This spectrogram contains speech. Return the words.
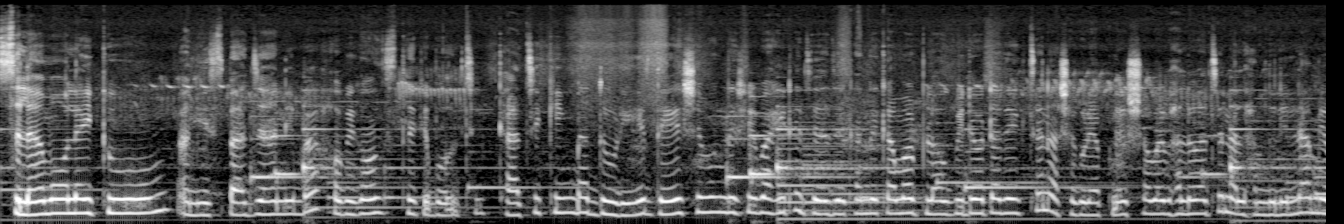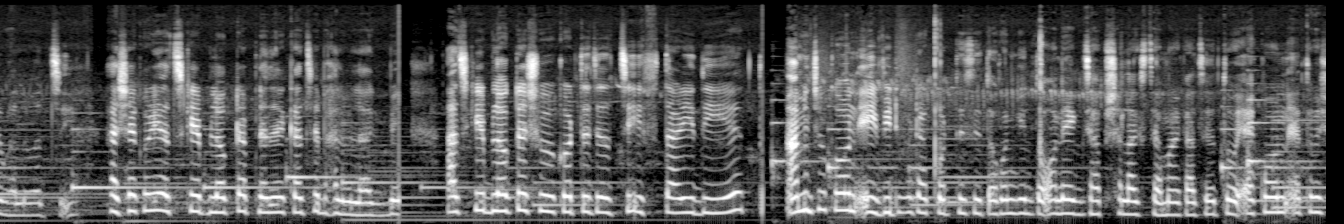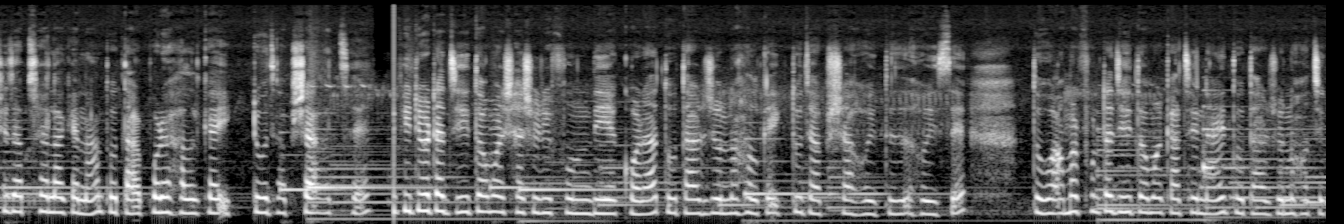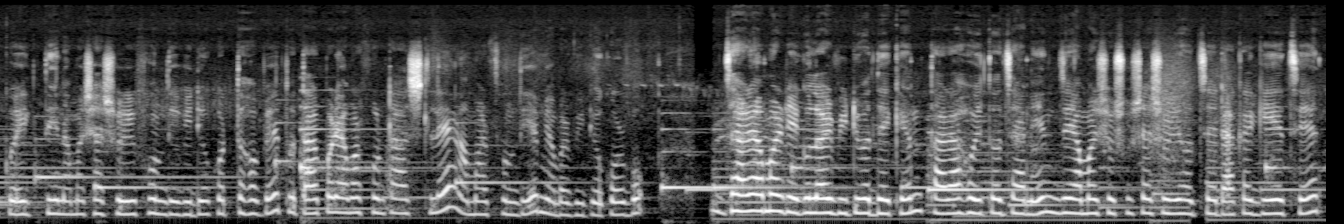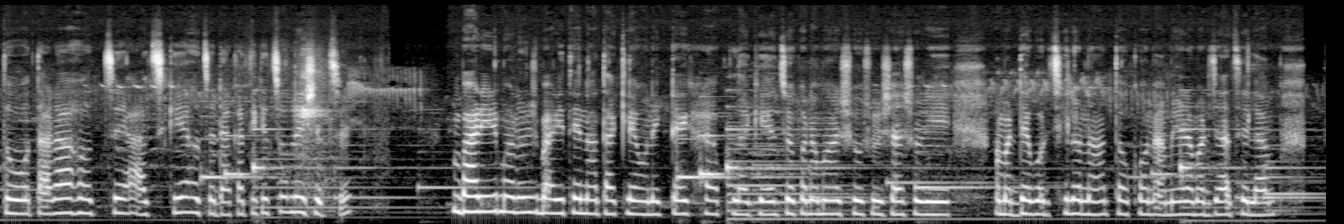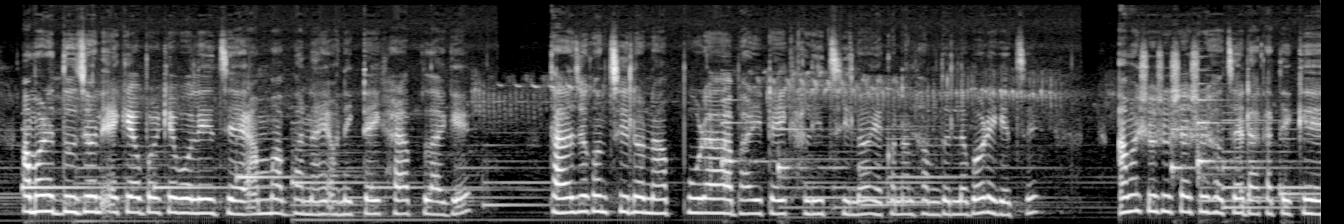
আসসালামু আলাইকুম আমি ইস্পাত জাহানিবা হবিগঞ্জ থেকে বলছি। কাছে কিংবা দূরে দেশ এবং দেশের বাহিরে যে যেখান থেকে আমার ব্লগ ভিডিওটা দেখছেন, আশা করি আপনারা সবাই ভালো আছেন। আলহামদুলিল্লাহ, আমিও ভালো আছি। আশা করি আজকের ব্লগটা আপনাদের কাছে ভালো লাগবে। আজকের ব্লগটা শুরু করতে যাচ্ছি ইফতারি দিয়ে। আমি যখন এই ভিডিওটা করতেছি, তখন কিন্তু অনেক ঝাপসা লাগছে আমার কাছে। তো এখন এত বেশি ঝাপসা লাগে না, তো তারপরে হালকা একটু ঝাপসা আছে। ভিডিওটা যেহেতু আমার শাশুড়ি ফোন দিয়ে করা, তো তার জন্য হালকা একটু ঝাপসা হইতে হয়েছে তো আমার ফোনটা যেহেতু আমার কাছে নাই, তো তার জন্য হচ্ছে কয়েকদিন আমার শাশুড়ির ফোন দিয়ে ভিডিও করতে হবে। তো তারপরে আমার ফোনটা আসলে আমার ফোন দিয়ে আমি আবার ভিডিও করব। যারা আমার রেগুলার ভিডিও দেখেন, তারা হয়তো জানেন যে আমার শ্বশুর শাশুড়ি হচ্ছে ঢাকা গিয়েছে, তো তারা হচ্ছে আজকে হচ্ছে ঢাকা থেকে চলে এসেছে। বাড়ির মানুষ বাড়িতে না থাকলে অনেকটাই খারাপ লাগে। যখন আমার শ্বশুর শাশুড়ি আমার দেবর ছিল না, তখন আমি আর আমার যা ছিলাম। আমার দুজন একে অপরকে বলি যে, আম্মা নাই, অনেকটাই খারাপ লাগে। তারা যখন ছিল না, পুরা বাড়িটাই খালি ছিল। এখন আলহামদুলিল্লাহ ভরে গেছে। আমার শ্বশুর শাশুড়ি হচ্ছে ঢাকা থেকে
